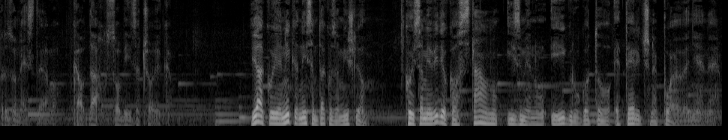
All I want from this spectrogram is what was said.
brzo nestajalo, kao dah u sobi iza čovjeka. Ja koji je nikad nisam tako zamišljao, koji sam je vidio kao stalnu izmjenu i igru gotovo eterične pojave njene,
